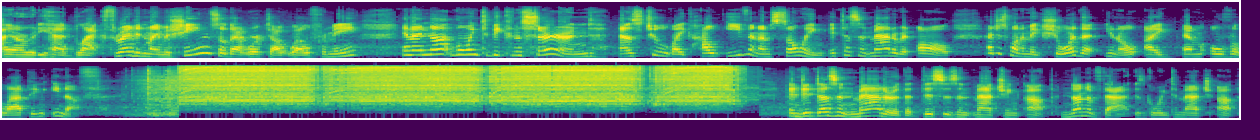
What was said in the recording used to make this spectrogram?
I already had black thread in my machine, so that worked out well for me. And I'm not going to be concerned as to like how even I'm sewing. It doesn't matter at all. I just want to make sure that, you know, I am overlapping enough. And it doesn't matter that this isn't matching up. None of that is going to match up.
